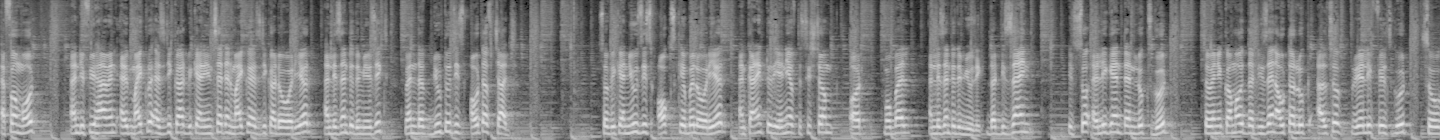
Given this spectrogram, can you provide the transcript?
FM mode. And if you have an, a micro SD card, we can insert a micro SD card over here and listen to the music when the Bluetooth is out of charge. So we can use this aux cable over here and connect to the, any of the system or mobile and listen to the music. The design is so elegant and looks good. So when you come out the design outer look also really feels good. So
